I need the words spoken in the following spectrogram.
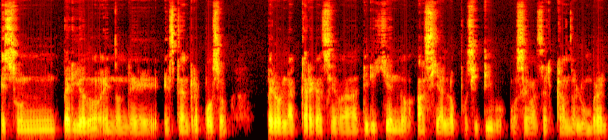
es un periodo en donde está en reposo, pero la carga se va dirigiendo hacia lo positivo o se va acercando al umbral.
